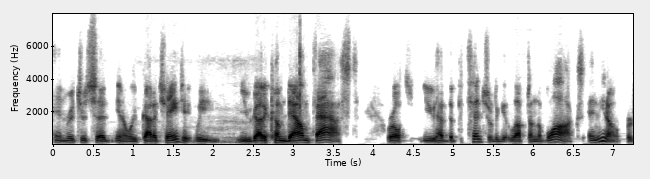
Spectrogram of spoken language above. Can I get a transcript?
And Richard said, you know, we've got to change it. We you've got to come down fast, or else you have the potential to get left on the blocks. And you know, for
